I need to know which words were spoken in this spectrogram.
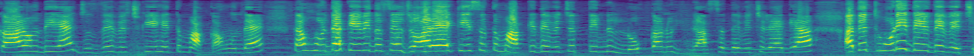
ਕਾਰ ਆਉਂਦੀ ਹੈ, ਜਿਸ ਦੇ ਵਿੱਚ ਕਿ ਇਹ ਧਮਾਕਾ ਹੁੰਦਾ ਹੈ। ਤਾਂ ਹੁਣ ਤੱਕ ਇਹ ਵੀ ਦੱਸਿਆ ਜਾ ਰਿਹਾ ਹੈ ਕਿ ਇਸ ਧਮਾਕੇ ਦੇ ਵਿੱਚ ਤਿੰਨ ਲੋਕਾਂ ਨੂੰ ਹਿਰਾਸਤ ਦੇ ਵਿੱਚ ਲਿਆ ਗਿਆ ਅਤੇ ਥੋੜੀ ਦੇਰ ਦੇ ਵਿੱਚ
